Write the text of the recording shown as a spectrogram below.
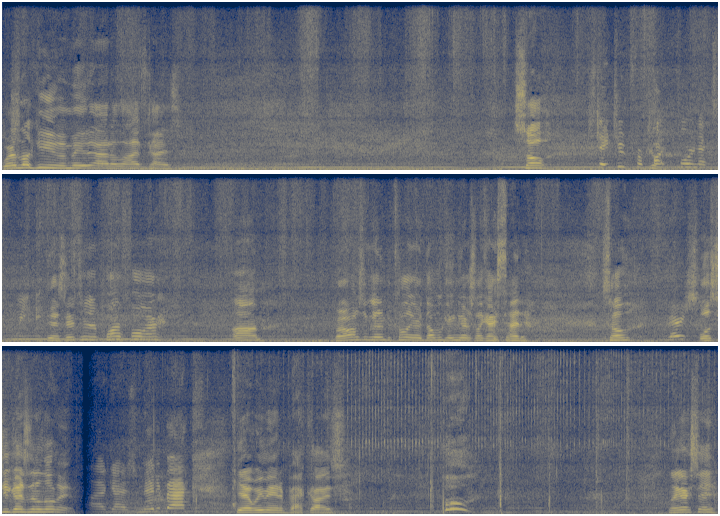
We're lucky you even made it out alive, guys. So, stay tuned for part four next week. yeah, stay tuned to part four. Um, we're also going to be calling our doppelgangers, like I said. So, Very soon. we'll see you guys in a little bit. Alright, guys, made it back. Yeah, we made it back, guys. Woo! Like I said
